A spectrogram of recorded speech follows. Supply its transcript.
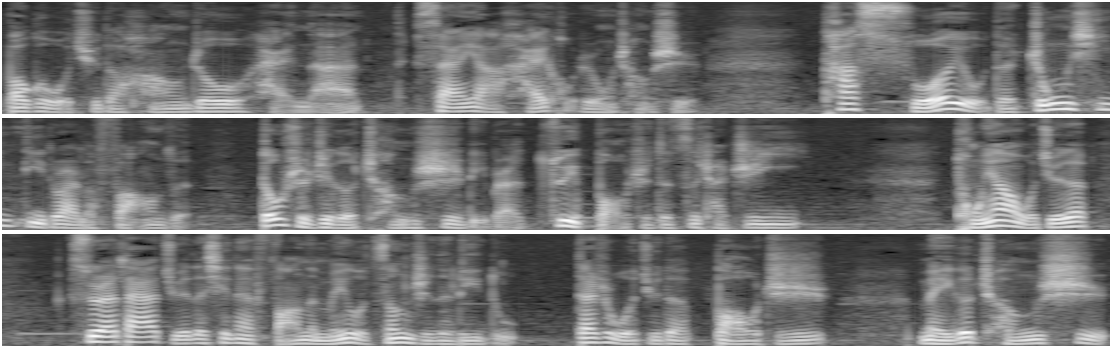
包括我去到杭州、海南、三亚、海口这种城市，它所有的中心地段的房子都是这个城市里边最保值的资产之一。同样，我觉得虽然大家觉得现在房子没有增值的力度，但是我觉得保值，每个城市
